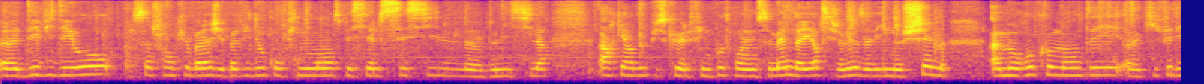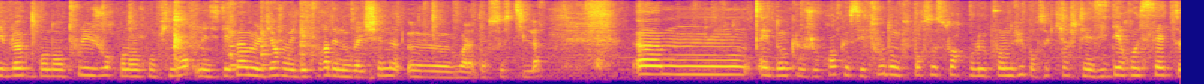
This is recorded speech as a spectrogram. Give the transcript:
euh, des vidéos, sachant que bah là j'ai pas de vidéo confinement spéciale Cécile de Missila à regarder puisqu'elle fait une pause pendant une semaine. D'ailleurs si jamais vous avez une chaîne à me recommander euh, qui fait des vlogs pendant tous les jours pendant le confinement, n'hésitez pas à me le dire, j'ai envie de découvrir des nouvelles chaînes euh, voilà, dans ce style là. et donc je crois que c'est tout donc pour ce soir pour le point de vue pour ceux qui cherchent des idées recettes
